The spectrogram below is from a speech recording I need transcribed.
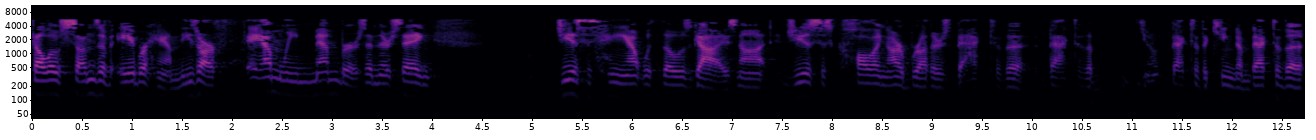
fellow sons of Abraham. These are family members. And they're saying, Jesus is hanging out with those guys, not Jesus is calling our brothers back to the back to the you know back to the kingdom, back to the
